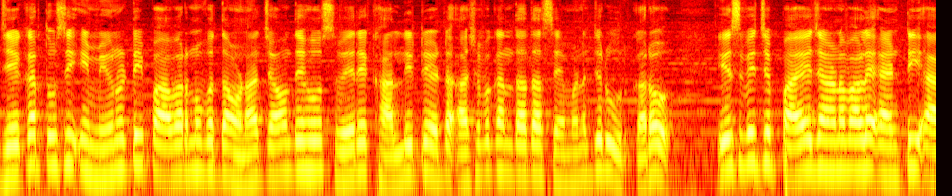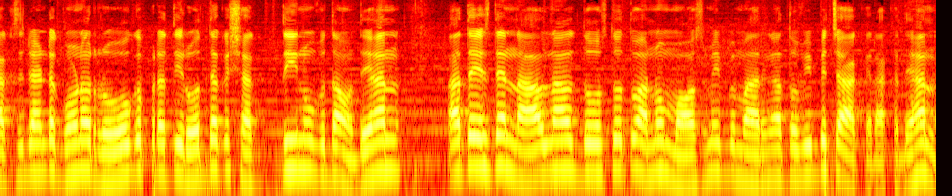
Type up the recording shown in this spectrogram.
ਜੇਕਰ ਤੁਸੀਂ ਇਮਿਊਨਿਟੀ ਪਾਵਰ ਨੂੰ ਵਧਾਉਣਾ ਚਾਹੁੰਦੇ ਹੋ, ਸਵੇਰੇ ਖਾਲੀ ਢਿੱਡ ਅਸ਼ਵਗੰਧਾ ਦਾ ਸੇਵਨ ਜ਼ਰੂਰ ਕਰੋ। ਇਸ ਵਿੱਚ ਪਾਏ ਜਾਣ ਵਾਲੇ ਐਂਟੀਆਕਸੀਡੈਂਟ ਗੁਣ ਰੋਗ ਪ੍ਰਤੀਰੋਧਕ ਸ਼ਕਤੀ ਨੂੰ ਵਧਾਉਂਦੇ ਹਨ ਅਤੇ ਇਸ ਦੇ ਨਾਲ-ਨਾਲ ਦੋਸਤੋ, ਤੁਹਾਨੂੰ ਮੌਸਮੀ ਬਿਮਾਰੀਆਂ ਤੋਂ ਵੀ ਬਚਾ ਕੇ ਰੱਖਦੇ ਹਨ।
